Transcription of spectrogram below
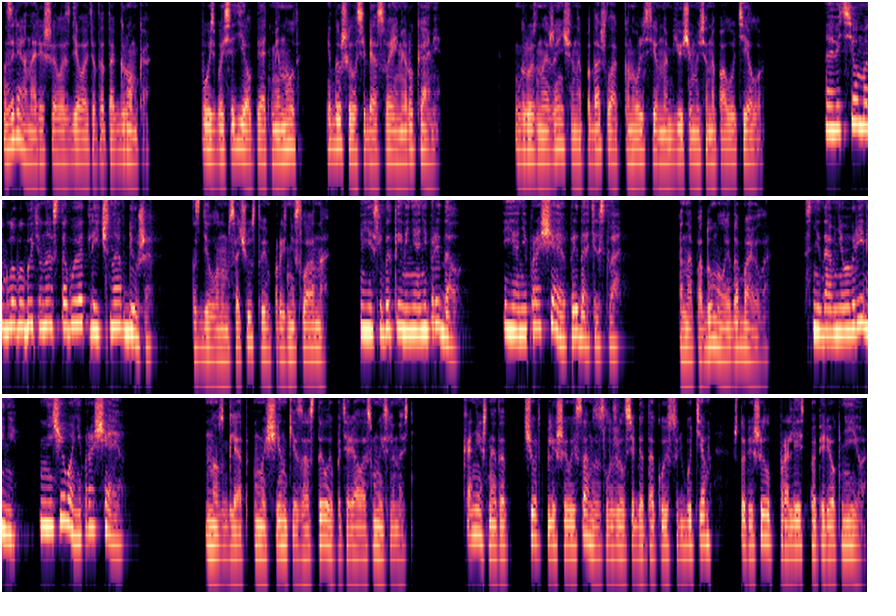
Зря она решила сделать это так громко. Пусть бы сидел пять минут и душил себя своими руками. Грузная женщина подошла к конвульсивно бьющемуся на полу телу. «А ведь все могло бы быть у нас с тобой отлично, Авдюша», сделанным сочувствием произнесла она. «Если бы ты меня не предал. Я не прощаю предательства». Она подумала и добавила. «С недавнего времени ничего не прощаю». Но взгляд мужчинки застыл и потерял осмысленность. Конечно, этот черт плешивый сам заслужил себе такую судьбу тем, что решил пролезть поперек нее.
